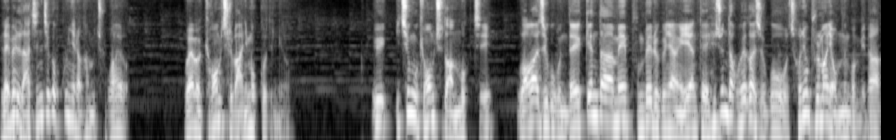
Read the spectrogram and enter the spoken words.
레벨 낮은 직업군이랑 하면 좋아요. 왜냐면 경험치를 많이 먹거든요. 이, 이 친구 경험치도 안 먹지. 와가지고 근데 깬 다음에 분배를 그냥 A한테 해준다고 해가지고 전혀 불만이 없는 겁니다.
